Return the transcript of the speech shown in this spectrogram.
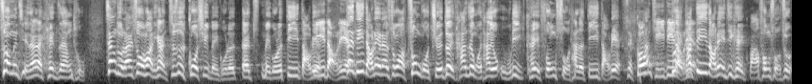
所以，我们简单来看这张图。这张图来说的话，你看，这是过去美国的呃，美国的第一岛链。第一岛链。在第一岛链来说的话，中国绝对他认为他有武力可以封锁他的第一岛链，是攻击第一岛链。他第一岛链已经可以把它封锁住。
